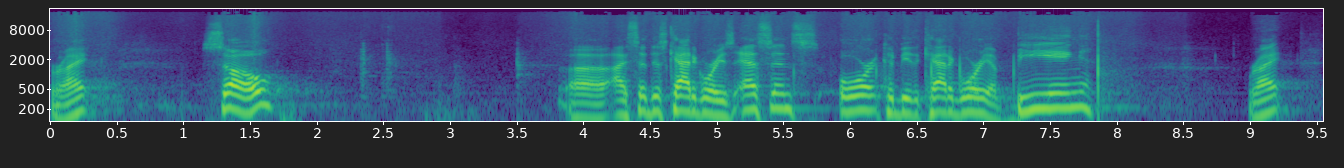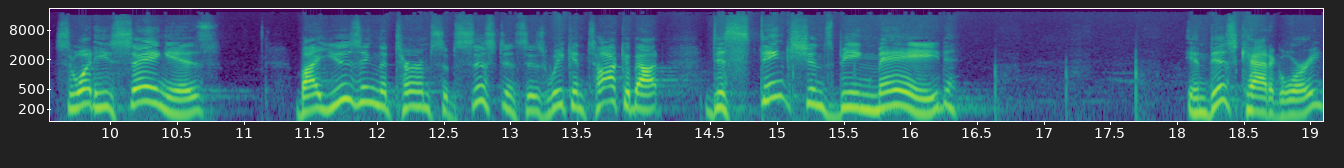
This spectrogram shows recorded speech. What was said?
Right? So, uh, I said this category is essence, or it could be the category of being. Right? So, what he's saying is, by using the term subsistences, we can talk about distinctions being made in this category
